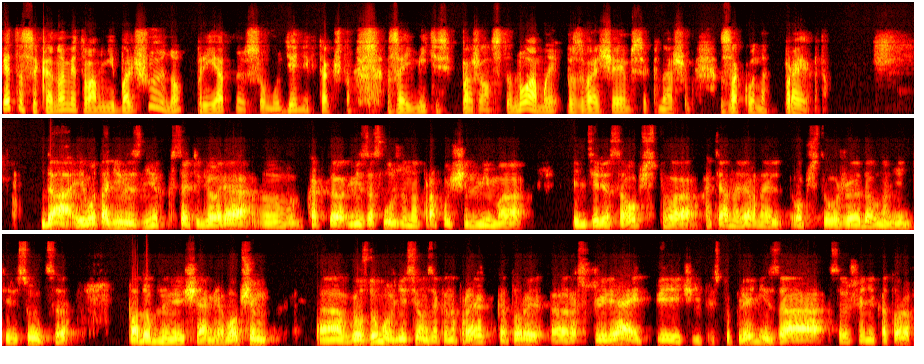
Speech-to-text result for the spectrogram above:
это сэкономит вам небольшую, но приятную сумму денег, так что займитесь, пожалуйста. Ну а мы возвращаемся к нашему нашим законопроектам. Да, и вот один из них, кстати говоря, э, как-то незаслуженно пропущен мимо интереса общества, хотя, наверное, общество уже давно не интересуется подобными вещами. В общем, э, в Госдуму внесен законопроект, который э, расширяет перечень преступлений, за совершение которых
